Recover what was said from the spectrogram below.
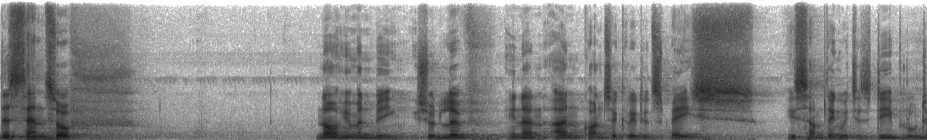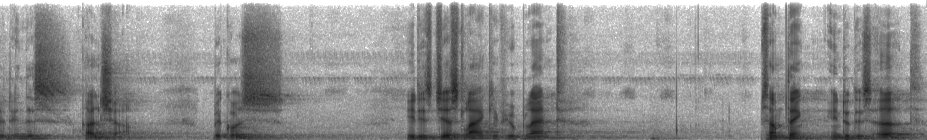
This sense of no human being should live in an unconsecrated space is something which is deep-rooted in this culture because it is just like if you plant something into this earth,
